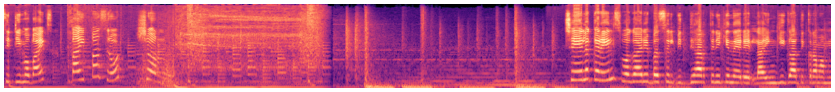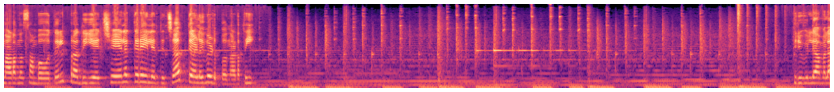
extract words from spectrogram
City Mobiles bypass road Shoranur. ചേലക്കരയിൽ സ്വകാര്യ ബസിൽ വിദ്യാർത്ഥിനിക്ക് നേരെ ലൈംഗികാതിക്രമം നടന്ന സംഭവത്തിൽ പ്രതിയെ ചേലക്കരയിലെത്തിച്ച് തെളിവെടുപ്പ് നടത്തി. തിരുവില്ലാമല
